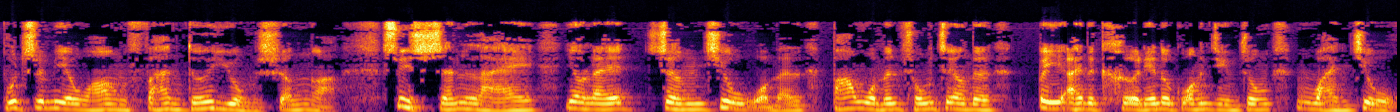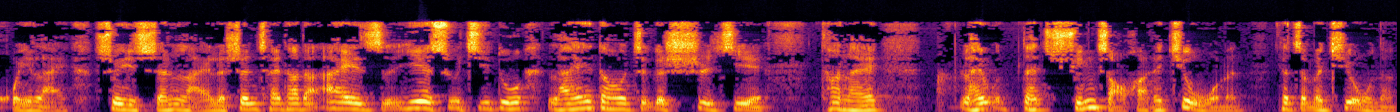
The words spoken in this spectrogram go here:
不至灭亡，反得永生啊！所以神来要来拯救我们，把我们从这样的悲哀的可怜的光景中挽救回来。所以神来了，神差他的爱子耶稣基督来到这个世界，他来来来寻找哈，来救我们。他怎么救呢？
